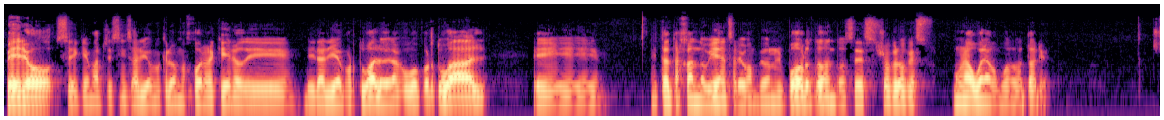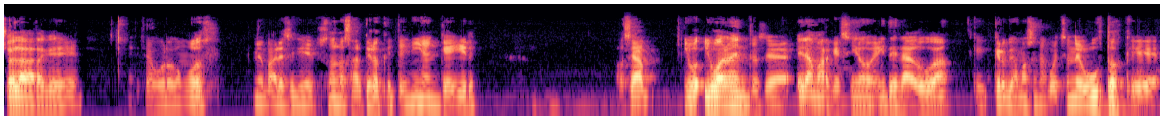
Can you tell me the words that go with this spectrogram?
Pero sé que Marchesín salió, creo, mejor arquero de, de la Liga de Portugal o de la Copa Portugal. Eh, está atajando bien, salió campeón en el Porto. Entonces, yo creo que es una buena convocatoria. Yo la verdad que estoy de acuerdo con vos. Me parece que son los arqueros que tenían que ir. O sea, igu- igualmente, o sea, era Marquesino Benítez la duda, que creo que es más una cuestión de gustos que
